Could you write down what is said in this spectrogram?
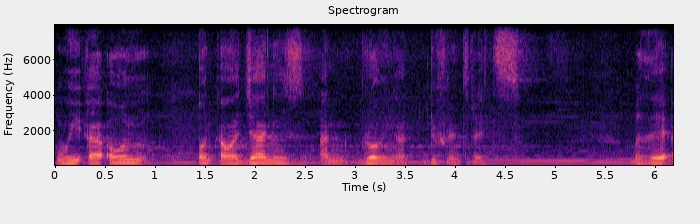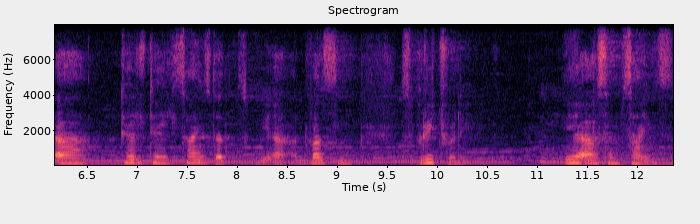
We are all on our journeys and growing at different rates. But there are telltale signs that we are advancing spiritually. Here are some signs.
